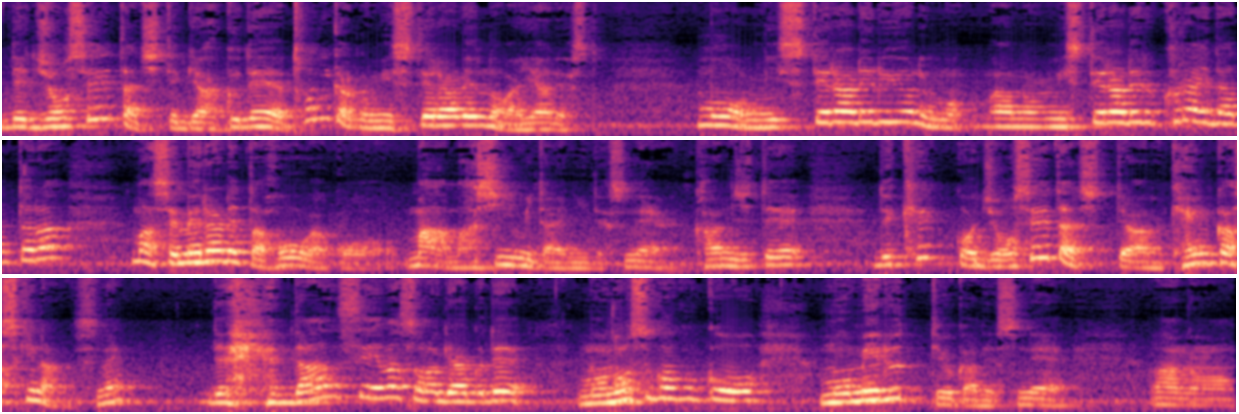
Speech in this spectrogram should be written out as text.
で女性たちって逆でとにかく見捨てられるのが嫌ですと。もう見捨てられるよりもあの見捨てられるくらいだったら、まあ、責められた方がこうまあマシみたいにですね感じてで結構女性たちってあの喧嘩好きなんですね。で 男性はその逆でものすごくこう揉めるっていうかですねあの、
